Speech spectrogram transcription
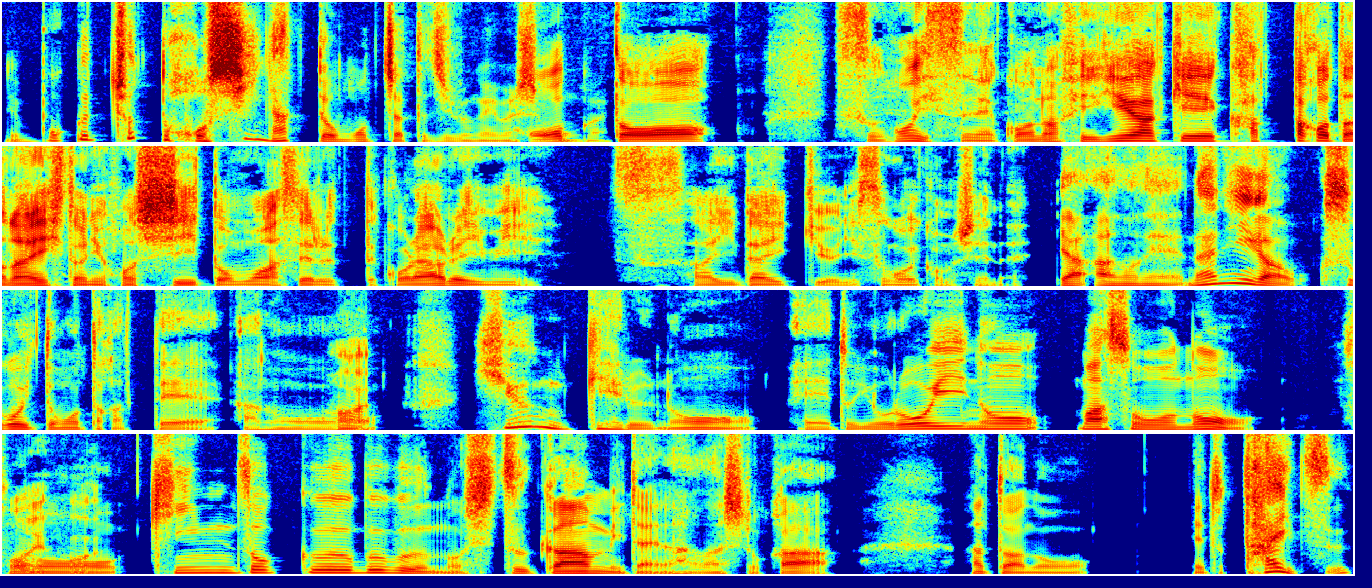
で僕、ちょっと欲しいなって思っちゃった自分がいました、おっ。と、すごいっすね。このフィギュア系買ったことない人に欲しいと思わせるって、これある意味、最大級にすごいかもしれない。いや、あのね、何がすごいと思ったかって、あのーはいヒュンケルの、えっ、と、鎧の魔装の、その、はいは金属部分の質感みたいな話とか、あとあの、えっと、タイツ？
